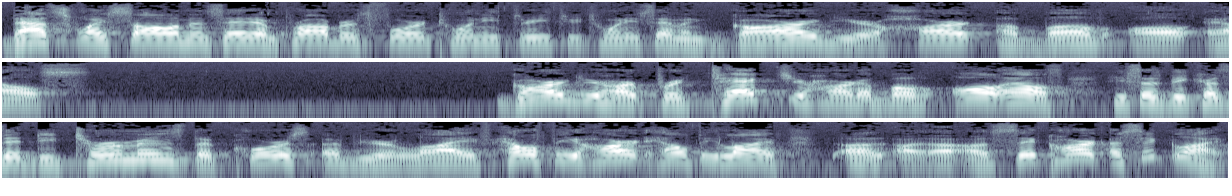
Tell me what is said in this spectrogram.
That's why Solomon said in Proverbs 4 23 through 27 guard your heart above all else. Guard your heart, protect your heart above all else. He says, because it determines the course of your life. Healthy heart, healthy life. a, a, sick heart, a sick life.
